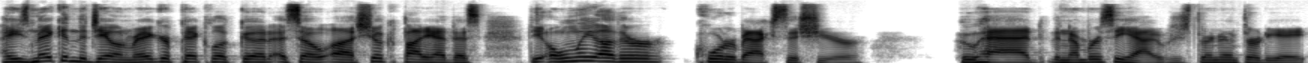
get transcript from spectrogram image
He's making the Jalen Reagor pick look good. So uh, Sheil Kapadia had this. The only other quarterbacks this year who had the numbers he had, which is 338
